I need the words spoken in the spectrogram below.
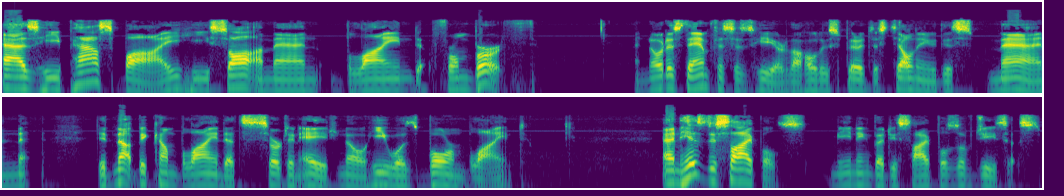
as he passed by, he saw a man blind from birth. And notice the emphasis here. The Holy Spirit is telling you this man did not become blind at a certain age. No, he was born blind. And his disciples, meaning the disciples of Jesus,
